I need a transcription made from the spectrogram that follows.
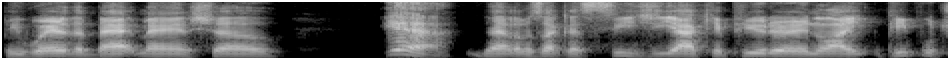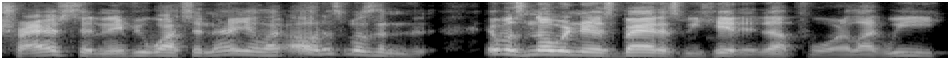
Beware the Batman show. Yeah, that was like a CGI computer, and like people trashed it. And if you watch it now, you're like, oh, this wasn't. It was nowhere near as bad as we hit it up for. Like we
